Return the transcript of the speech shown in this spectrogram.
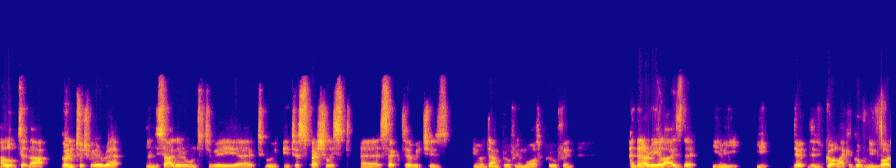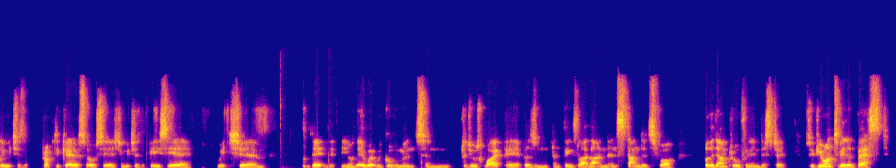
I looked at that, got in touch with a rep, and decided I wanted to be uh, to go into a specialist uh, sector, which is you know damp proofing and waterproofing. And then I realised that you know you, you, they've got like a governing body, which is a Property Care Association, which is the PCA, which um, they, you know they work with governments and produce white papers and, and things like that and, and standards for for the damp proofing industry. So if you want to be the best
